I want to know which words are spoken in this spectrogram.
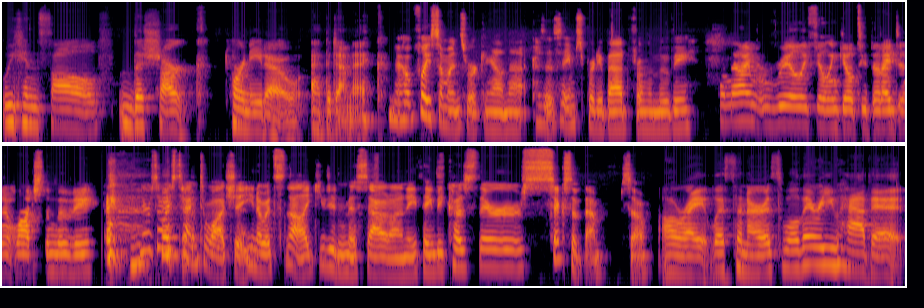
we can solve the shark tornado epidemic. Yeah, hopefully someone's working on that because it seems pretty bad from the movie. Well, now I'm really feeling guilty that I didn't watch the movie. There's always time to watch it. You know, it's not like you didn't miss out on anything because there's six of them. So, all right, listeners. Well, there you have it.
